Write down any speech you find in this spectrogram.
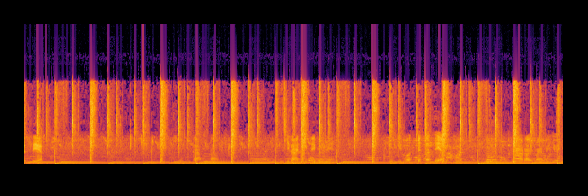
เป็นตะเสียบตามเราที่ร้านที่ไหนบ้างเนี่ยดูที่รสเป็นตะเสียบน่าอร่อยมากเลยเยอะๆ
